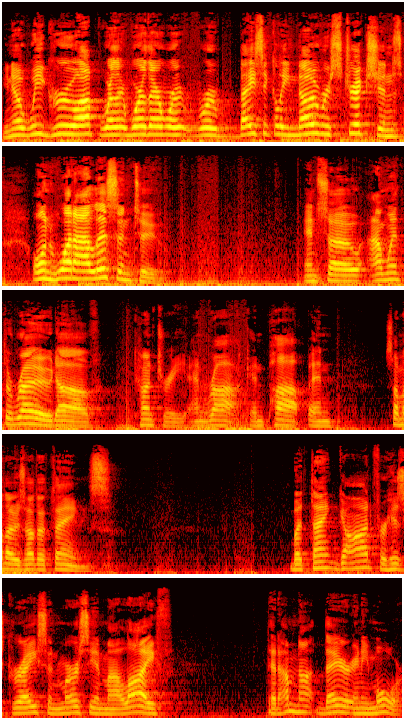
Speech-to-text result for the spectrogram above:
You know, we grew up where there, where there were, were basically no restrictions on what I listened to. And so I went the road of country and rock and pop and some of those other things. But thank God for His grace and mercy in my life that I'm not there anymore.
